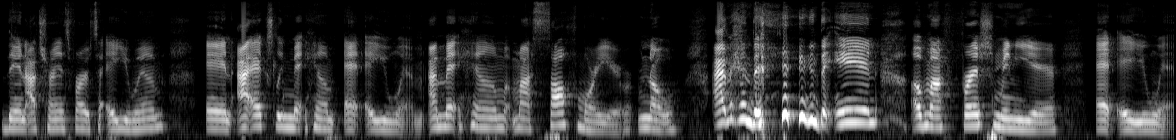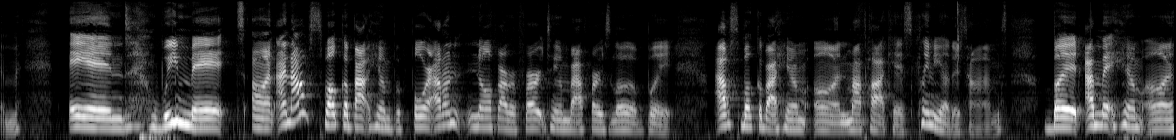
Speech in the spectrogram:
Then i transferred to aum and i actually met him at aum i met him my sophomore year. No i met him the, the end of my freshman year at aum and we met on and I've spoke about him before. I don't know if I referred to him by first love, but I've spoke about him on my podcast plenty other times. But I met him on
